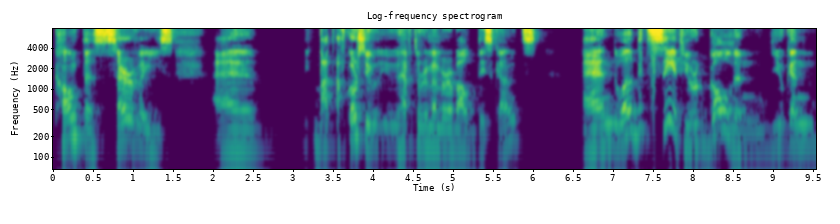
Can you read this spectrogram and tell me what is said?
contests surveys uh, but of course you you have to remember about discounts. And well that's it. You're golden. You can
